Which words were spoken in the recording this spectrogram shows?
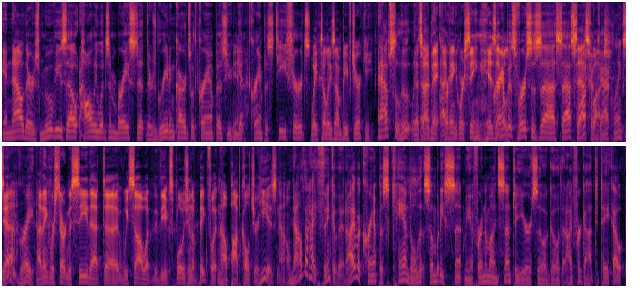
And now there's movies out. Hollywood's embraced it. There's greeting cards with Krampus. You can Yeah. get Krampus t shirts. Wait till he's on beef jerky. Absolutely. That's I think. I think we're seeing his evol- Krampus versus uh, Sasquatch, Sasquatch. Jack Links. Yeah. That'd be great. I think we're starting to see that. Uh, we saw what the explosion of Bigfoot and how pop culture he is now. Now that I think of it, I have a Krampus candle that somebody sent me, a friend of mine sent a year or so ago that I forgot to take out.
